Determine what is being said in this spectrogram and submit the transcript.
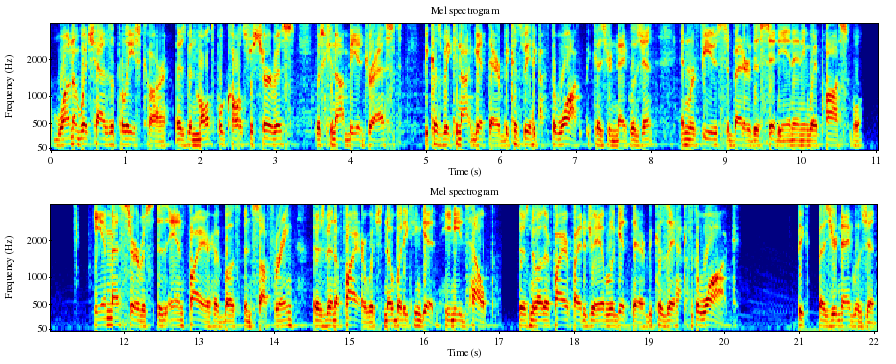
one of which has a police car. There's been multiple calls for service which cannot be addressed because we cannot get there because we have to walk because you're negligent and refuse to better the city in any way possible. EMS services and fire have both been suffering. There's been a fire which nobody can get. He needs help. There's no other firefighters are able to get there because they have to walk because you're negligent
